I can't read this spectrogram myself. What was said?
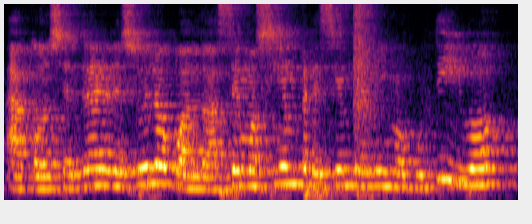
a concentrar en el suelo cuando hacemos siempre, siempre el mismo cultivo.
